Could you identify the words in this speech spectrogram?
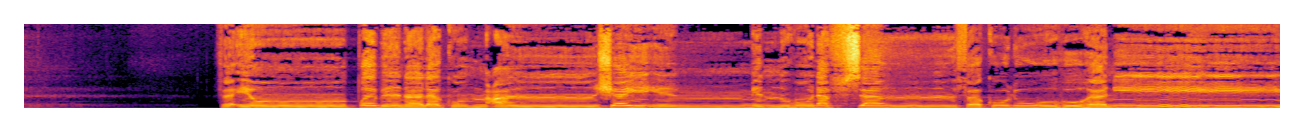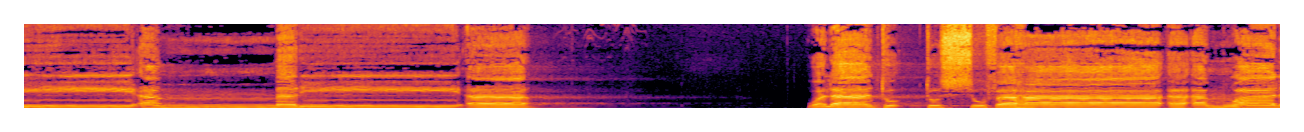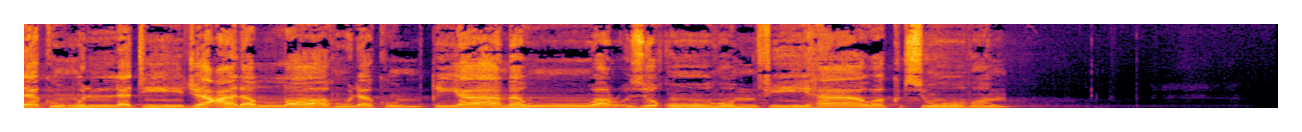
فإن طبن لكم عن شيء منه نفسا فكلوه هنيئا مريئا. ولا تؤتوا تؤتوا السفهاء اموالكم التي جعل الله لكم قياما وارزقوهم فيها واكسوهم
